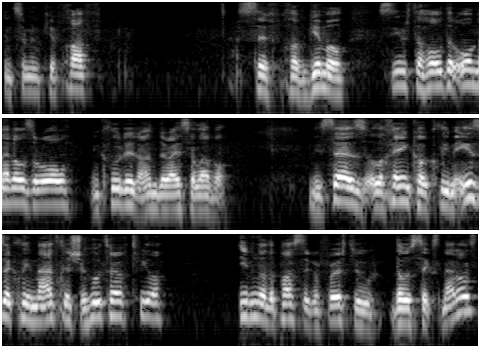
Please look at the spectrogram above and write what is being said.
in Simon Kif Chaf, Sif Chav Gimel, seems to hold that all metals are all included on the Raisa level. And he says, Even though the pasuk refers to those six metals,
